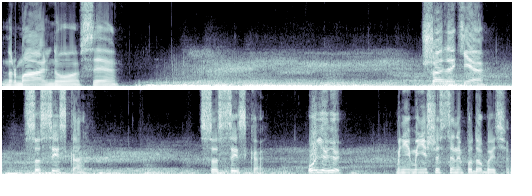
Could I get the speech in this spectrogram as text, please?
Нормально, все. Що таке? Сосиска. Сосиска. Ой-ой-ой. Мені, мені щось це не подобається.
